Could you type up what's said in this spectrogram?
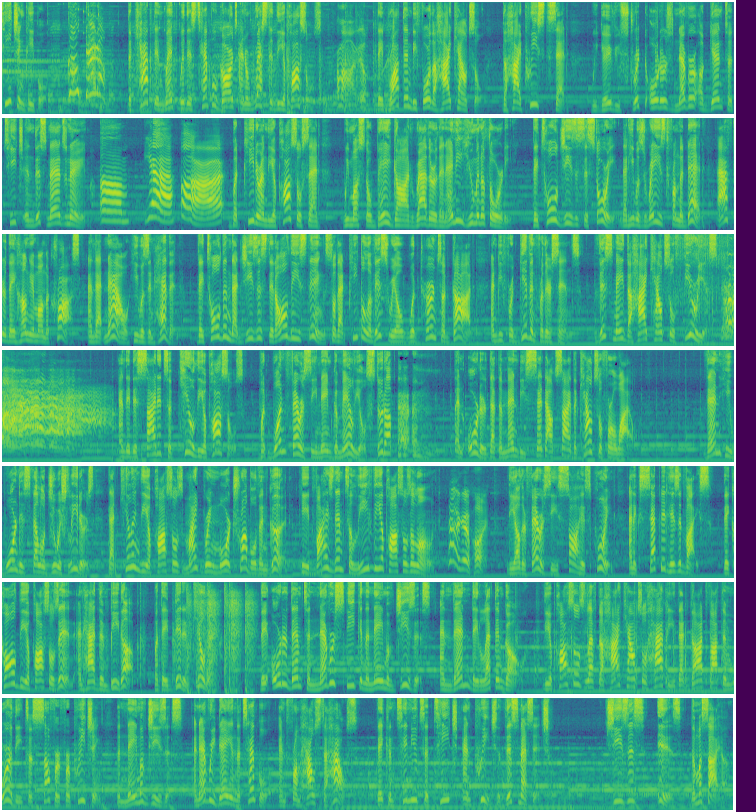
teaching people. Go get them! The captain went with his temple guards and arrested the apostles. Come on, you. They brought them before the high council. The high priest said, We gave you strict orders never again to teach in this man's name. Um, yeah, but But Peter and the apostles said, We must obey God rather than any human authority. They told Jesus' story that he was raised from the dead after they hung him on the cross and that now he was in heaven. They told them that Jesus did all these things so that people of Israel would turn to God and be forgiven for their sins. This made the high council furious and they decided to kill the apostles. But one Pharisee named Gamaliel stood up and ordered that the men be sent outside the council for a while. Then he warned his fellow Jewish leaders that killing the apostles might bring more trouble than good. He advised them to leave the apostles alone. that's a good point. The other Pharisees saw his point and accepted his advice. They called the apostles in and had them beat up, but they didn't kill them. They ordered them to never speak in the name of Jesus, and then they let them go. The apostles left the high council happy that God thought them worthy to suffer for preaching the name of Jesus. And every day in the temple and from house to house, they continued to teach and preach this message Jesus is the Messiah.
